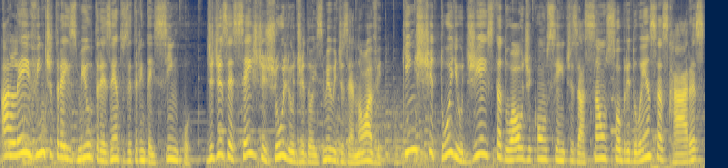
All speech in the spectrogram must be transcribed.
A Lei 23.335, de 16 de julho de 2019, que institui o Dia Estadual de Conscientização sobre Doenças Raras,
